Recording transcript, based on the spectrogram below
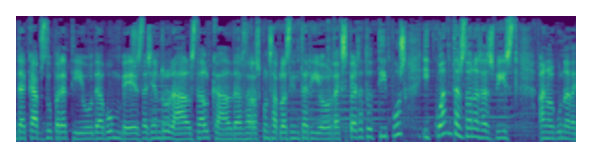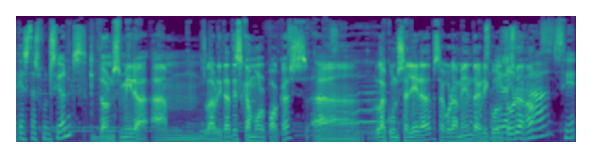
de caps d'operatiu, de bombers, de gent rurals, d'alcaldes, de responsables d'interior, d'experts de tot tipus. I quantes dones has vist en alguna d'aquestes funcions? Doncs mira, um, la veritat és que molt poques. Uh, la consellera, segurament, d'Agricultura, no? Sí.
